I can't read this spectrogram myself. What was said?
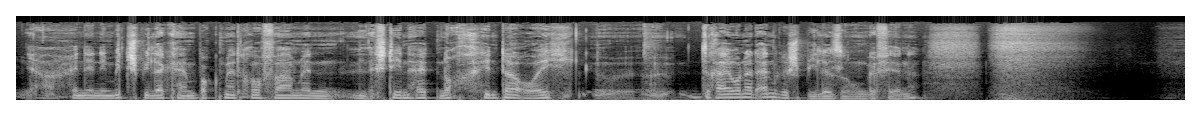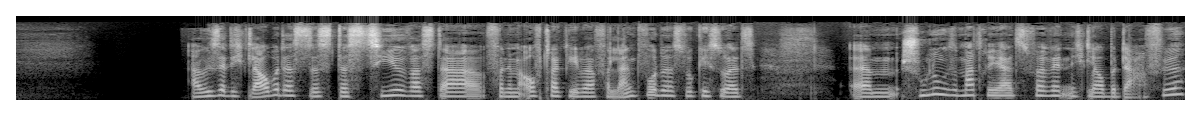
Ja, wenn denn die Mitspieler keinen Bock mehr drauf haben, dann stehen halt noch hinter euch 300 äh, andere Spiele so ungefähr, ne? Aber wie gesagt, ich glaube, dass das, das Ziel, was da von dem Auftraggeber verlangt wurde, das wirklich so als ähm, Schulungsmaterial zu verwenden, ich glaube, dafür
